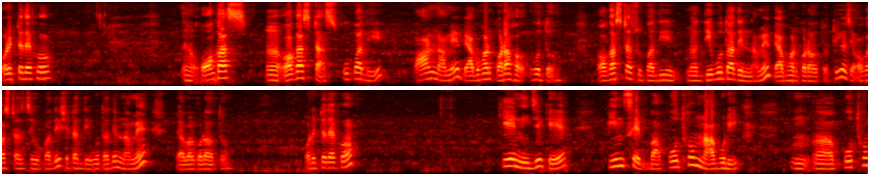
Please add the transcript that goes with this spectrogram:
পরেরটা দেখো। অগাস, অগাস্টাস উপাধি কার নামে ব্যবহার করা হতো? অগাস্টাস উপাধি, দেবতাদের নামে ব্যবহার করা হতো, ঠিক আছে? অগাস্টাস যে উপাধি, সেটা দেবতাদের নামে ব্যবহার করা হতো। পরেরটা দেখো। কে নিজেকে প্রিন্সেপ বা প্রথম নাগরিক প্রথম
